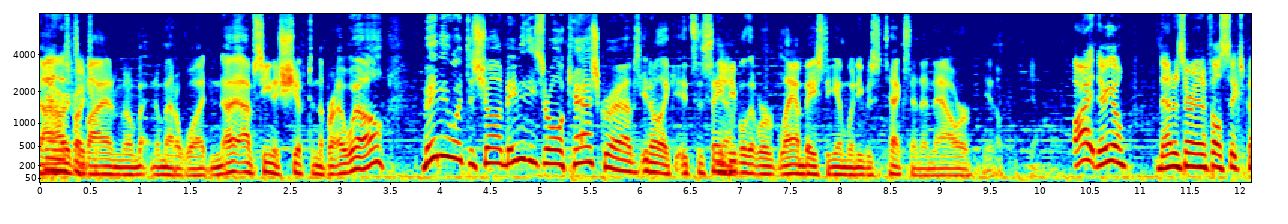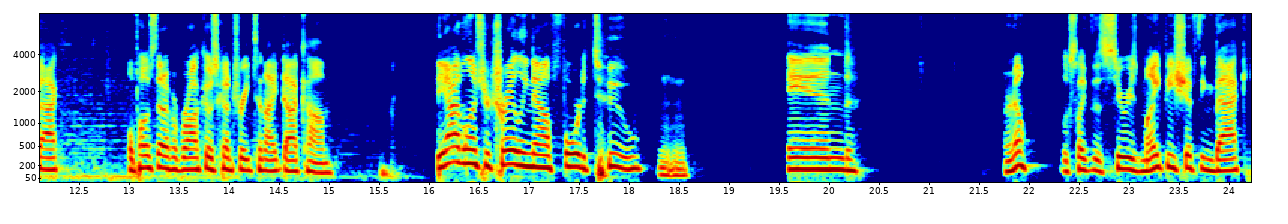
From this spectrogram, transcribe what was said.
Diehards will buy in no, no matter what. And I, I've seen a shift in the Browns. Well, maybe with Deshaun, maybe these are all cash grabs. You know, like it's the same Yeah. people that were lambasting him when he was a Texan, and now are you know. Yeah. All right, there you go. That is our NFL six pack. We'll post that up at BroncosCountryTonight.com. The Avalanche are trailing now four to 2 and I don't know. Looks like the series might be shifting back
